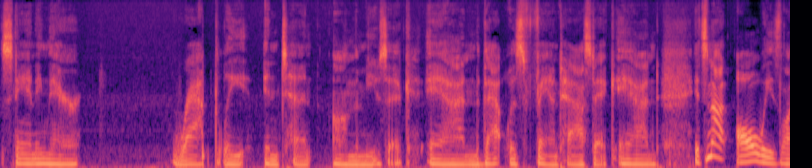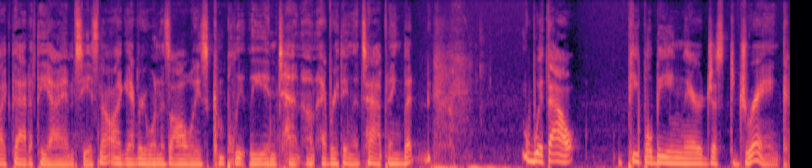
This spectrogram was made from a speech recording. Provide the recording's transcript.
standing there raptly intent on the music and that was fantastic and it's not always like that at the IMC it's not like everyone is always completely intent on everything that's happening but without people being there just to drink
